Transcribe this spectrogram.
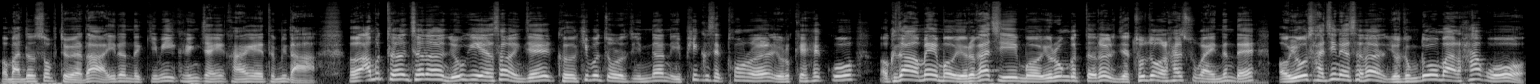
어, 만든 소프트웨어다. 이런 느낌이 굉장히 강하게 듭니다. 어, 아무튼 저는 여기에서 이제 그 기본적으로 있는 이 핑크색 톤을 이렇게 했고, 어, 그 다음에 뭐 여러 가지 뭐 이런 것들을 이제 조정을 할 수가 있는데, 어, 요 사진에서는 요 정도만 하고,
